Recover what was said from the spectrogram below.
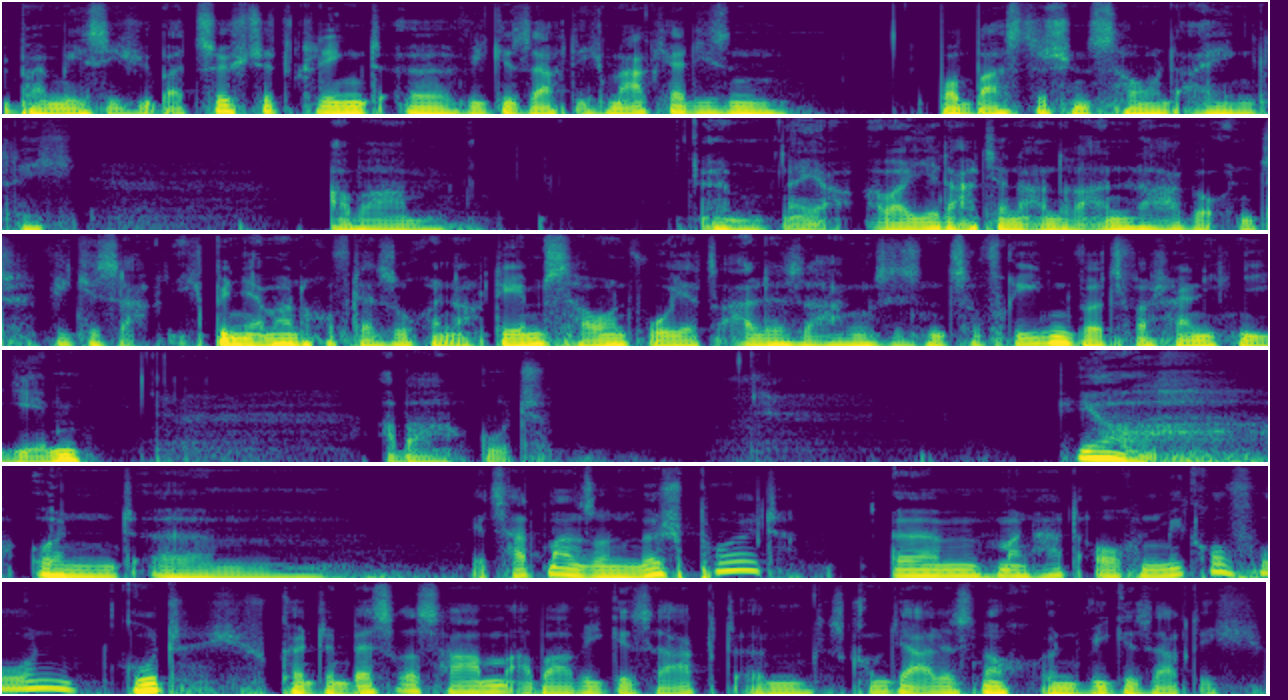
übermäßig überzüchtet klingt. Äh, wie gesagt, ich mag ja diesen bombastischen Sound eigentlich. Aber ähm, naja, aber jeder hat ja eine andere Anlage und wie gesagt, ich bin ja immer noch auf der Suche nach dem Sound, wo jetzt alle sagen, sie sind zufrieden, wird es wahrscheinlich nie geben. Aber gut. Ja, und ähm, jetzt hat man so ein Mischpult. Ähm, man hat auch ein Mikrofon. Gut, ich könnte ein besseres haben, aber wie gesagt, ähm, das kommt ja alles noch. Und wie gesagt, ich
